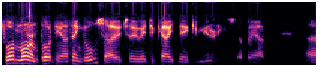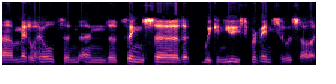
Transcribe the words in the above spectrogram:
for more importantly, I think also to educate their communities about mental health and, and the things that we can use to prevent suicide.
